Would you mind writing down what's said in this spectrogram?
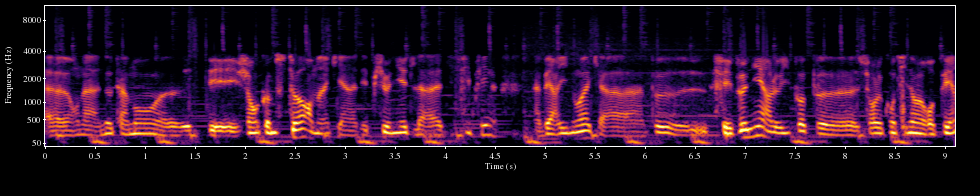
Euh, on a notamment euh, des gens comme Storm, hein, qui est un des pionniers de la discipline, un Berlinois qui a un peu fait venir le hip-hop sur le continent européen.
